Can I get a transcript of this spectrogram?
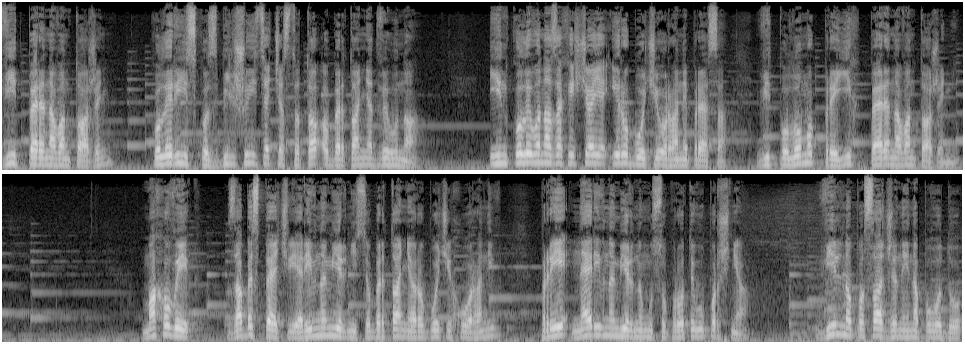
від перенавантажень, коли різко збільшується частота обертання двигуна. Інколи вона захищає і робочі органи преса від поломок при їх перенавантаженні. Маховик забезпечує рівномірність обертання робочих органів при нерівномірному супротиву поршня. Вільно посаджений на поводок,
